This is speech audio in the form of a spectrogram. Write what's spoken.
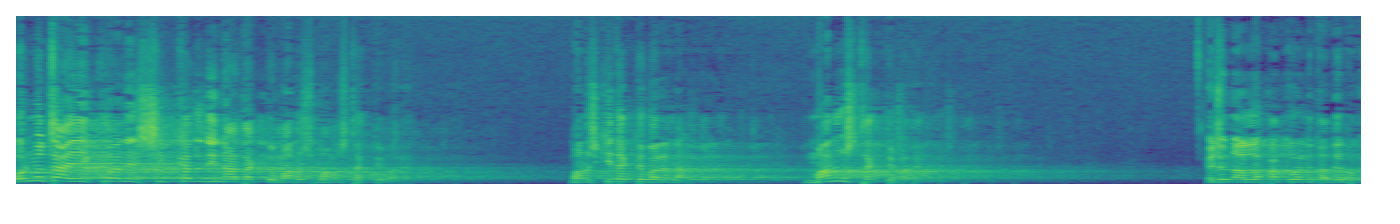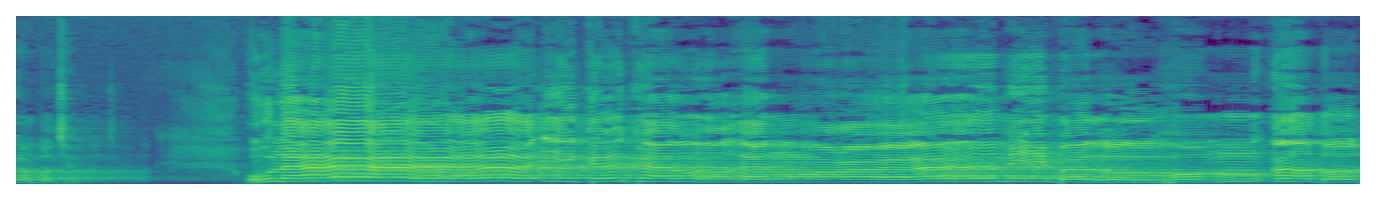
অন্যথায় এই কোরআনের শিক্ষা যদি না থাকতো, মানুষ মানুষ থাকতে পারে। মানুষ কি থাকতে পারে না? মানুষ থাকতে পারে। এই জন্য আল্লাহ পাক কোরআনে তাদের পক্ষে বলছেন أولئك كالأنعام بل هم أضل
